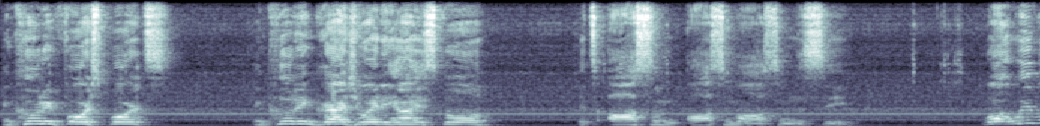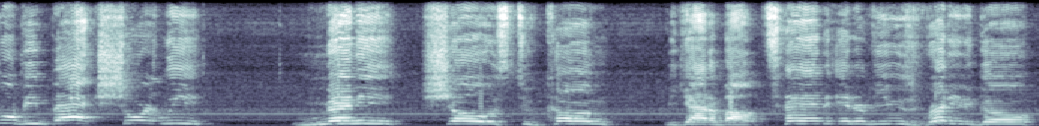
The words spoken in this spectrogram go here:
including four sports, including graduating high school. It's awesome, awesome, awesome to see. Well, we will be back shortly. Many shows to come. We got about 10 interviews ready to go.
